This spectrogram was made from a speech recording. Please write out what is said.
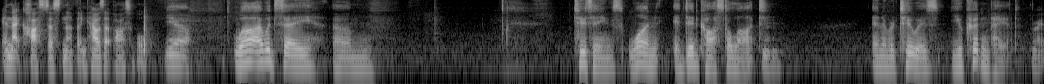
and that cost us nothing? How is that possible? Yeah. Well, I would say um, two things. One, it did cost a lot. Mm-hmm. And number two is you couldn't pay it. Right.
